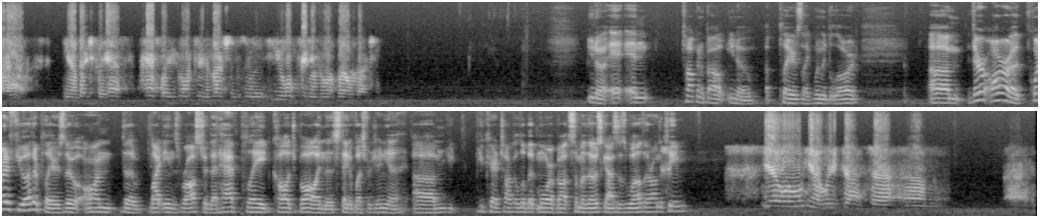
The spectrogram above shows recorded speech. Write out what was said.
uh, you know basically half halfway going through the motions, you won't fit in well with our team. You know, and, and talking about you know uh, players like Winley Ballard. Um, there are uh, quite a few other players, though, on the Lightning's roster that have played college ball in the state of West Virginia. Um, you, you care to talk a little bit more about some of those guys as well that are on the team? Yeah, well, you know, we've got uh, um, uh,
